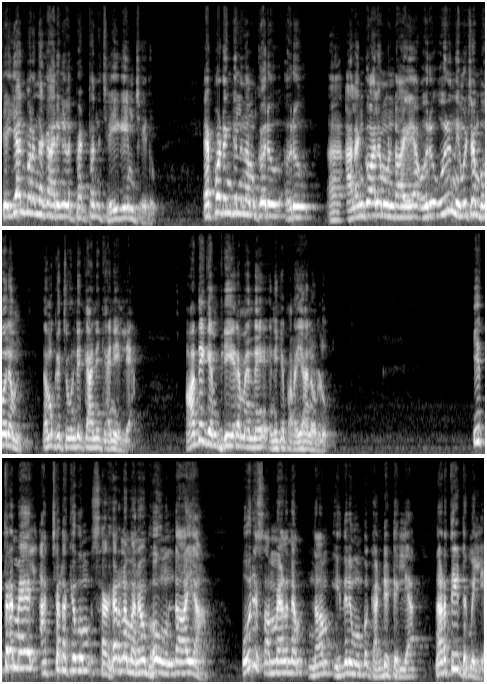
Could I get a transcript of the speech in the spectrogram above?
ചെയ്യാൻ പറഞ്ഞ കാര്യങ്ങൾ പെട്ടെന്ന് ചെയ്യുകയും ചെയ്തു. എപ്പോഴെങ്കിലും നമുക്കൊരു ഒരു അലങ്കോലം ഉണ്ടായ ഒരു ഒരു നിമിഷം പോലും നമുക്ക് ചൂണ്ടിക്കാണിക്കാനില്ല. അതിഗംഭീരം എന്നേ എനിക്ക് പറയാനുള്ളൂ. ഇത്രമേൽ അച്ചടക്കവും സഹകരണ മനോഭാവവും ഉണ്ടായ ഒരു സമ്മേളനം നാം ഇതിനു മുമ്പ് കണ്ടിട്ടില്ല നടത്തിയിട്ടുമില്ല.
